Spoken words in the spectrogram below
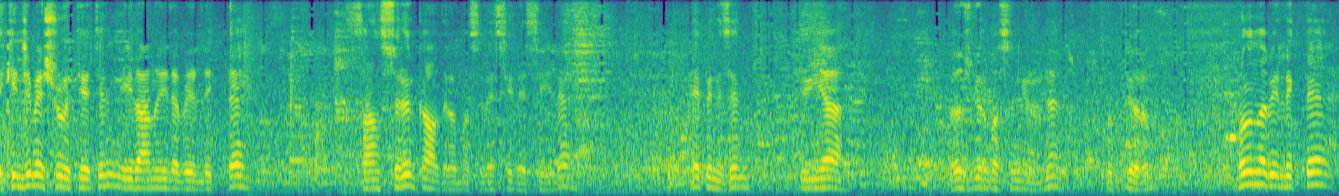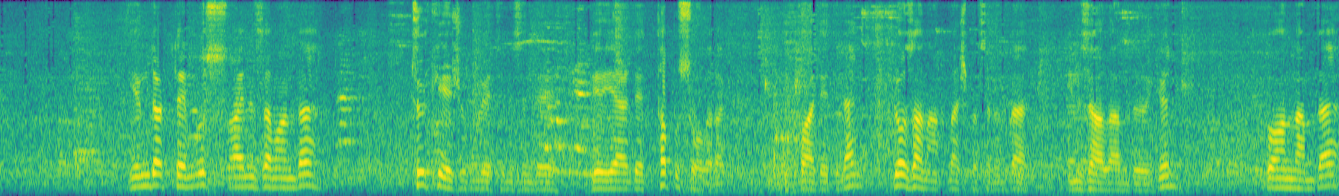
İkinci meşrutiyetin ilanıyla birlikte sansürün kaldırılması vesilesiyle hepinizin Dünya Özgür Basın Günü'nü kutluyorum. Bununla birlikte 24 Temmuz aynı zamanda Türkiye Cumhuriyetimizin de bir yerde tapusu olarak ifade edilen Lozan Antlaşması'nın da imzalandığı gün. Bu anlamda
